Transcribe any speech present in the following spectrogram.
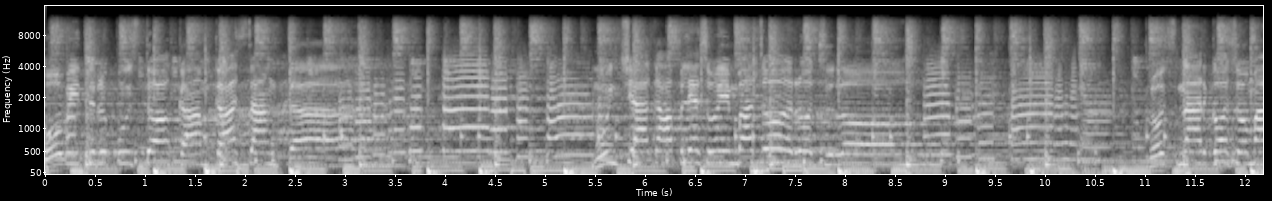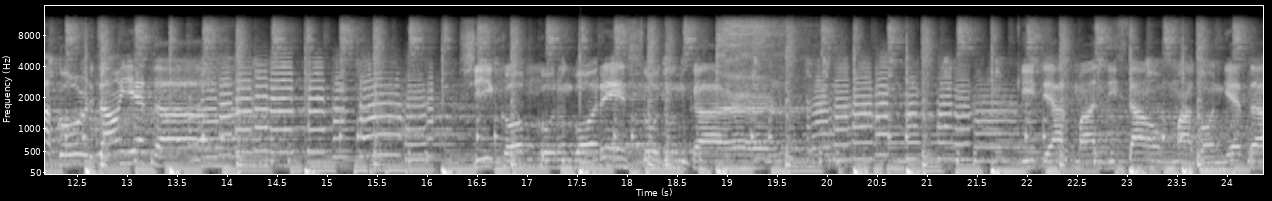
पवित्र पुस्तक आमकां सांगता. मनशाक आपल्या स्वयंबाचो रचलो. रचणार कसो माकोड जावं येता. शिकप करून बरें सोदून काड कित्याक माल दिसता हांव मागोन घेता.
